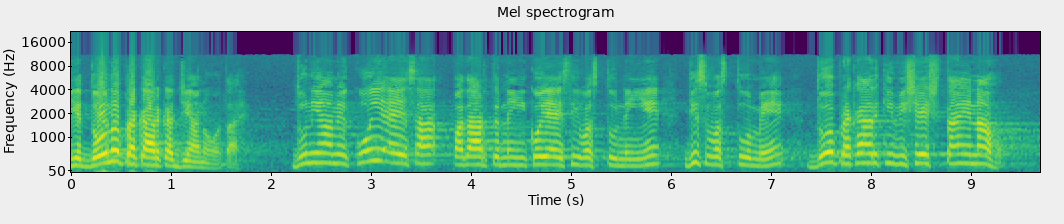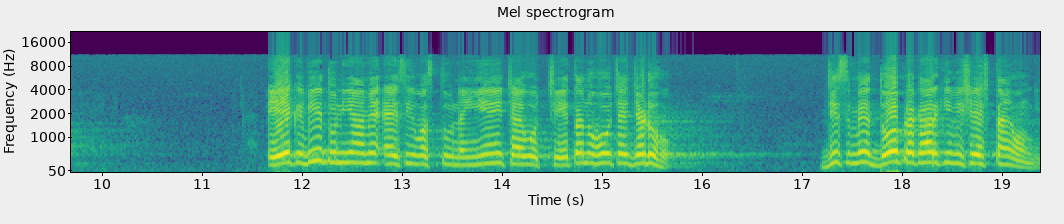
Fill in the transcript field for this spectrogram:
ये दोनों प्रकार का ज्ञान होता है। दुनिया में कोई ऐसा पदार्थ नहीं, कोई ऐसी वस्तु नहीं है जिस वस्तु में दो प्रकार की विशेषताएँ ना हो। एक भी दुनिया में ऐसी वस्तु नहीं है, चाहे वो चेतन हो, चाहे जड़ हो, जिसमें दो प्रकार की विशेषताएँ होंगी।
